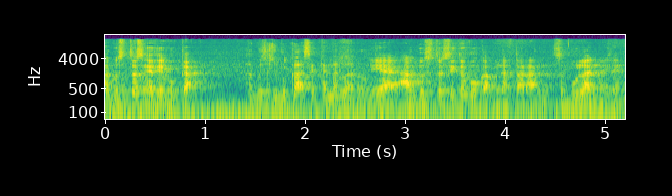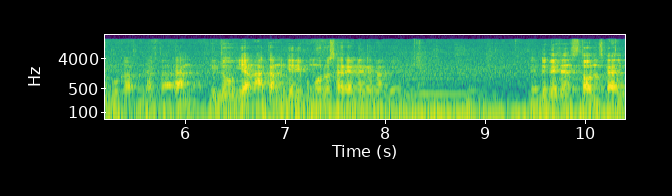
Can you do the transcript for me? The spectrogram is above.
Agustus nggak sih buka Agustus buka, September baru. Iya, Agustus itu buka pendaftaran sebulan biasanya buka pendaftaran itu yang akan menjadi pengurus harian RMAB. Itu biasanya setahun sekali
